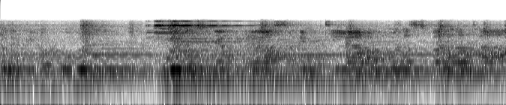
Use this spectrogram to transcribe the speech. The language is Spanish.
Dio del vino clava.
